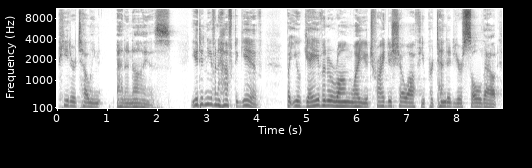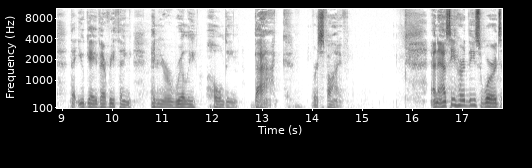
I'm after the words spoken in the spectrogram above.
Peter telling Ananias. You didn't even have to give, but you gave in a wrong way. You tried to show off. You pretended you're sold out, that you gave everything, and you're really holding back. Verse 5. And as he heard these words,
